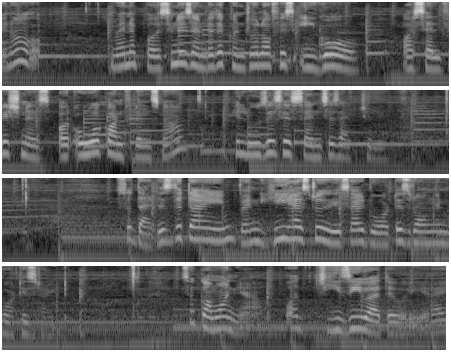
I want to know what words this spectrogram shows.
You know when a person is under the control of his ego और सेल्फिशनेस और ओवर कॉन्फिडेंस ना he loses his senses actually so that is the time when he has to decide what is wrong and what is right. So come on yeah बहुत चीज़ी बातें हो रही है right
